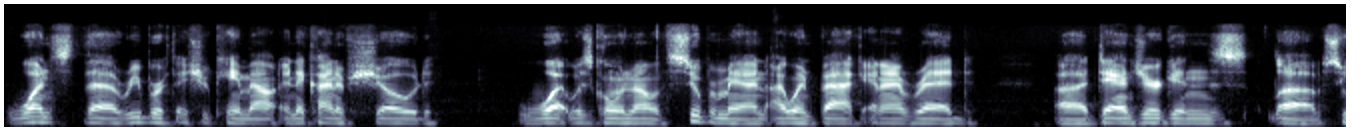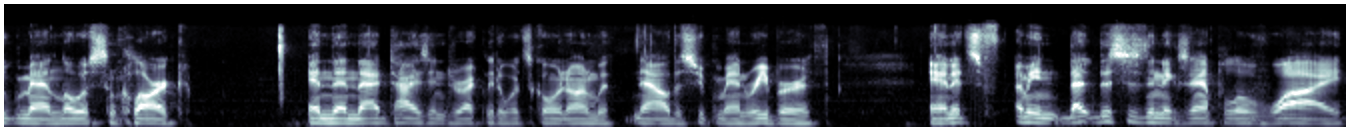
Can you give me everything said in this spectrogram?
once the Rebirth issue came out and it kind of showed what was going on with Superman, I went back and I read uh, Dan Jurgens' uh, Superman, Lois and Clark, and then that ties in directly to what's going on with now the Superman Rebirth. And it's, I mean, that this is an example of why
